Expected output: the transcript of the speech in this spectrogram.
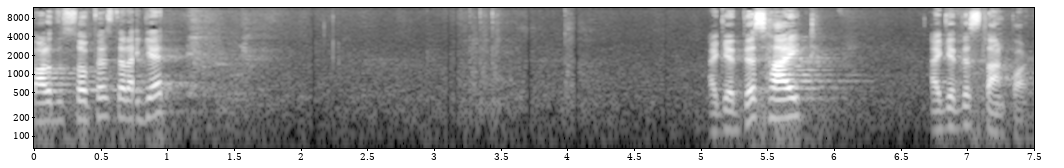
part of the surface that I get. I get this height, I get this slant part.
